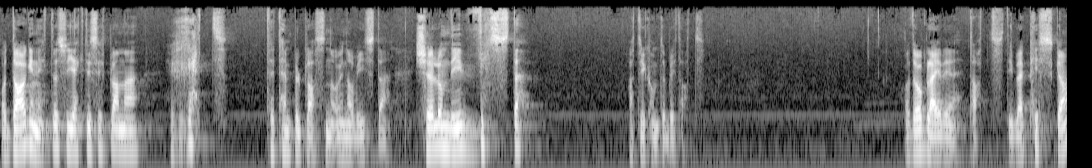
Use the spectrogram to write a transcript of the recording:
Og Dagen etter så gikk disiplene rett til tempelplassen og underviste. Selv om de visste at de kom til å bli tatt. Og Da ble de tatt. De ble piska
